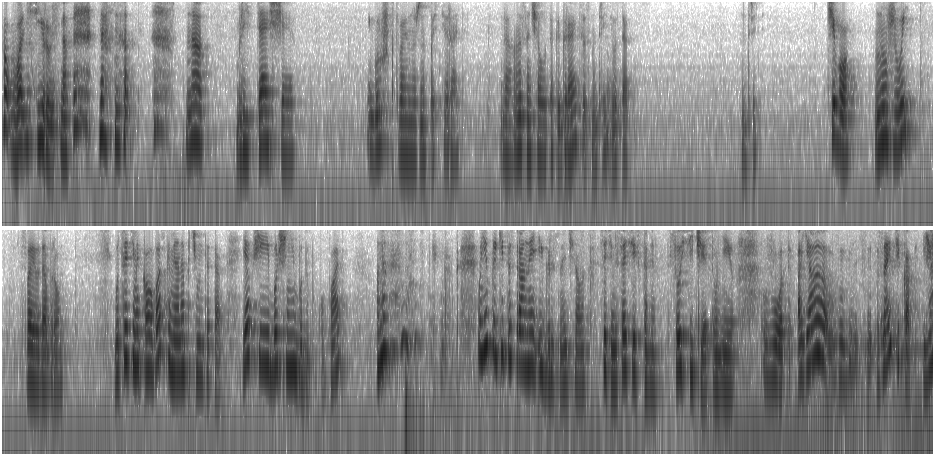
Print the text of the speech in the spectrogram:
Вальсирует на, на, на, на блестящее Игрушку твою нужно постирать. Да, она сначала вот так играется, смотрите, вот так. Смотрите. Чего? Ну, жуй свое добро. Вот с этими колбасками она почему-то так. Я вообще ей больше не буду покупать. Она... У нее какие-то странные игры сначала с этими сосисками. Сосичи это у нее. Вот. А я, знаете как, я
